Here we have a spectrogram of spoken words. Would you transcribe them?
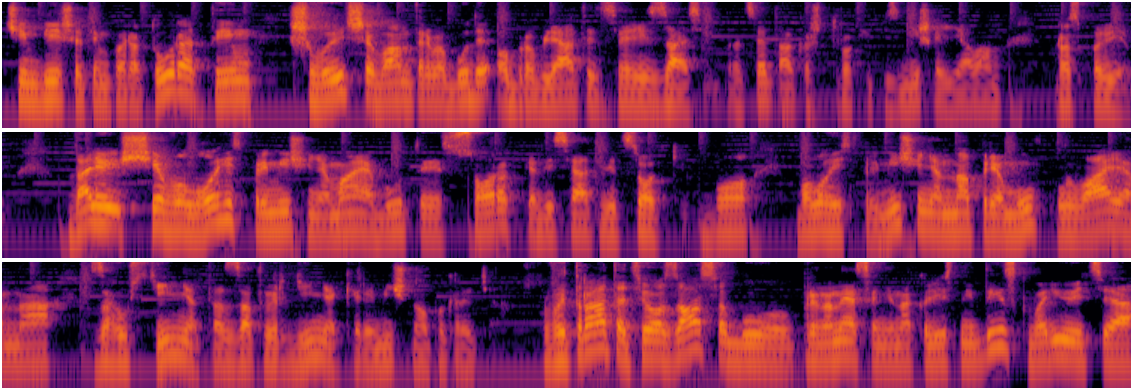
Чим більше температура, тим швидше вам треба буде обробляти цей засіб. Про це також трохи пізніше я вам розповім. Далі ще вологість приміщення має бути 40-50%, бо вологість приміщення напряму впливає на загустіння та затвердіння керамічного покриття. Витрата цього засобу при нанесенні на колісний диск варіюється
